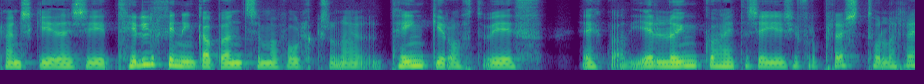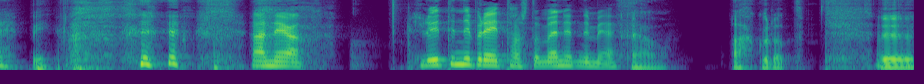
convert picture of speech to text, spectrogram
kannski þessi tilfinningabönd sem að fólk tengir oft við eitthvað, ég er löngu hægt að segja sé frá prestóla reppi þannig að hlutinni breytast og menninni með. Já, akkurat. Uh,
